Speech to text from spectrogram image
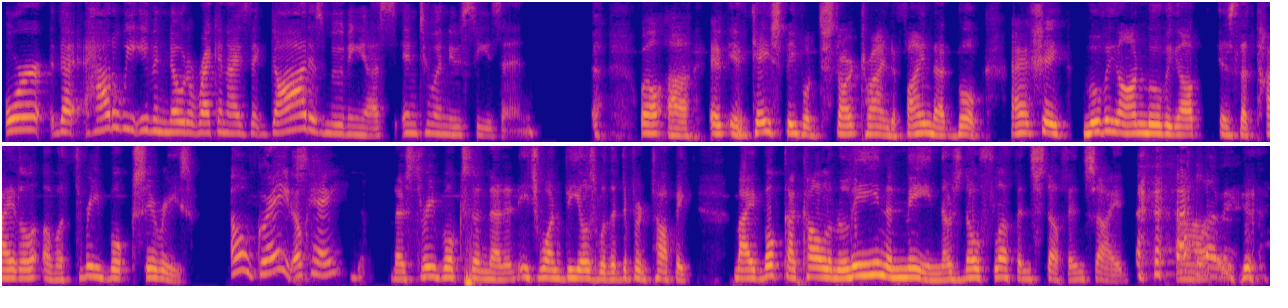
Or that how do we even know to recognize that God is moving us into a new season? Well, uh, in, in, case people start trying to find that book, actually, Moving On, Moving Up is the title of a three book series. Oh, great. Okay. There's three books in that, and each one deals with a different topic. My book, I call them Lean and Mean. There's no fluff and stuff inside. I uh, love it.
